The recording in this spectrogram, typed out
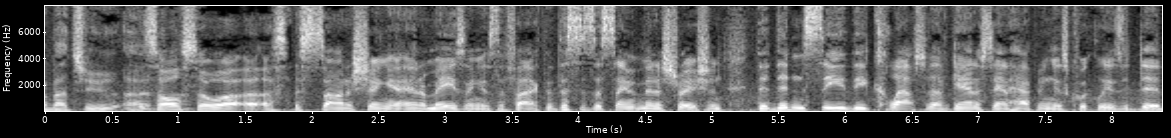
about you? Uh, it's also uh, astonishing and amazing is the fact that this is the same administration that didn't see the collapse of Afghanistan happening as quickly as it did.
